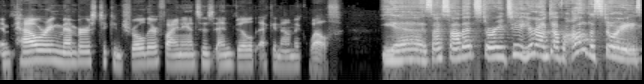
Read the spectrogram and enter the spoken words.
empowering members to control their finances and build economic wealth. Yes, I saw that story too. You're on top of all the stories,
